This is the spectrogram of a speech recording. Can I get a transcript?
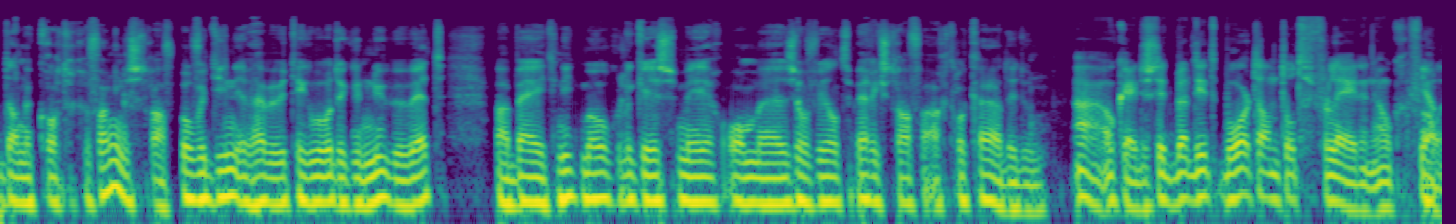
dan een korte gevangenisstraf. Bovendien hebben we tegenwoordig een nieuwe wet... waarbij het niet mogelijk is meer om uh, zoveel werkstraffen achter elkaar te doen. Ah, oké. Dus dit, dit behoort dan tot het verleden in elk geval.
